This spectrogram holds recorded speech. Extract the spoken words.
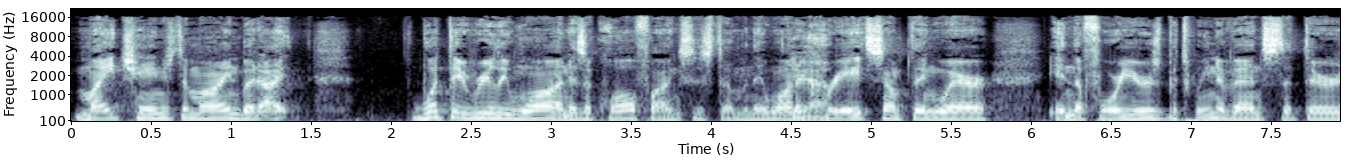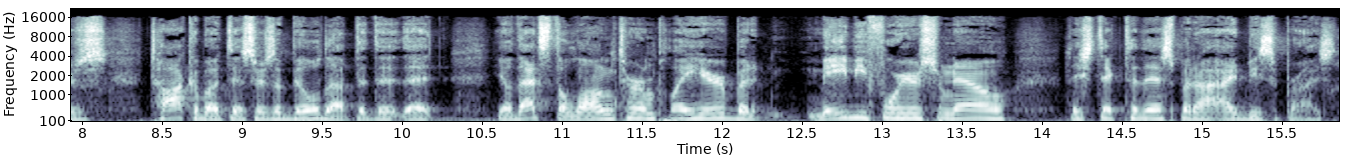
might change the mind, but I. What they really want is a qualifying system, and they want Yeah. to create something where, in the four years between events, that there's talk about this. There's a build up that, that that you know that's the long term play here. But maybe four years from now they stick to this, but I, I'd be surprised.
